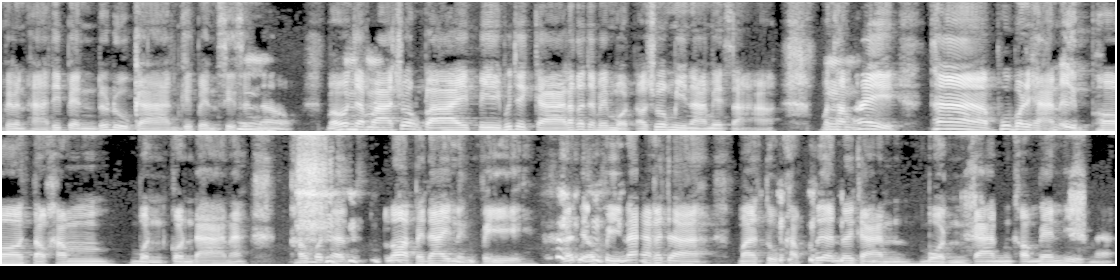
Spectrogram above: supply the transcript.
เป็นปัญหาที่เป็นฤดูกาลคือเป็น seasonal มันก็จะมาช่วงปลายปีพฤศจิกาแล้วก็จะไปหมดเอาช่วงมีนาเมษา มันทำให้ถ้าผู้บริหารอึดพอต่อคำบ่นก่นด่านะเขาก็จะรอดไปได้หนึ่งปี แล้วเดี๋ยวปีหน้าก็จะมาถูกขับเคลื่อนด้วยการบ่นการคอมเมนต์อีกนะ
